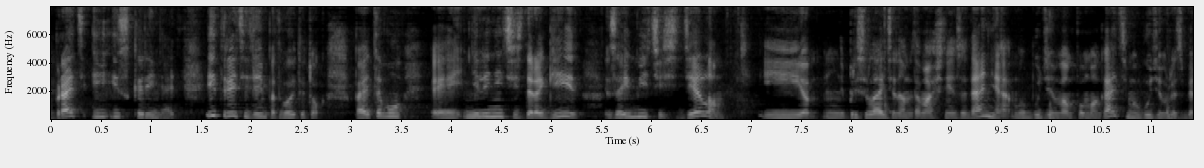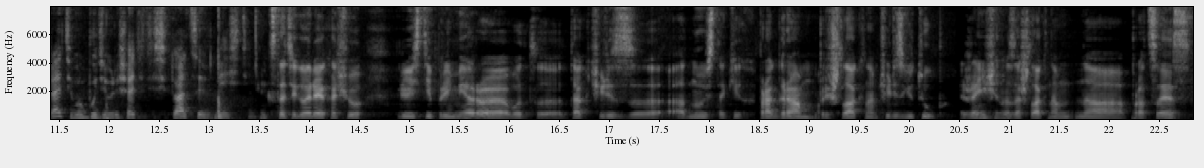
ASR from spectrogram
брать и искоренять. И третий день подводит итог. Поэтому э, не ленитесь, дорогие, займитесь делом, и присылайте нам домашние задания, мы будем вам помогать, мы будем разбирать, и мы будем решать эти ситуации вместе. И, кстати говоря, я хочу привести пример. Э, вот э, так через э, одну из таких программ пришла к нам через YouTube. Женщина зашла к нам на процесс,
